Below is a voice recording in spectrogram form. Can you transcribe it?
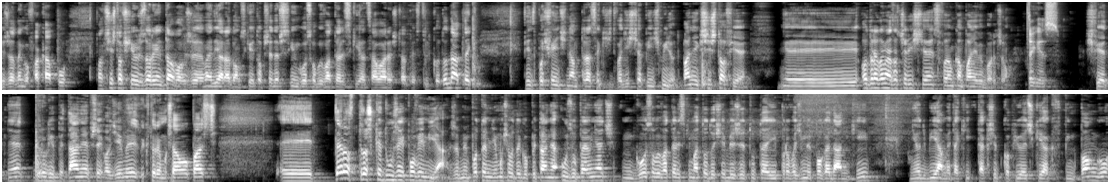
y, żadnego fakapu. Pan Krzysztof się już zorientował, że media radomskie to przede wszystkim Głos Obywatelski, a cała reszta to jest tylko dodatek, więc poświęci nam teraz jakieś 25 minut. Panie Krzysztofie, yy, od Radomia zaczęliście swoją kampanię wyborczą. Tak jest. Świetnie. Drugie pytanie, przechodzimy, które musiało paść. Yy, Teraz troszkę dłużej powiem ja, żebym potem nie musiał tego pytania uzupełniać. Głos Obywatelski ma to do siebie, że tutaj prowadzimy pogadanki. Nie odbijamy taki, tak szybko piłeczki jak w ping-pongu.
